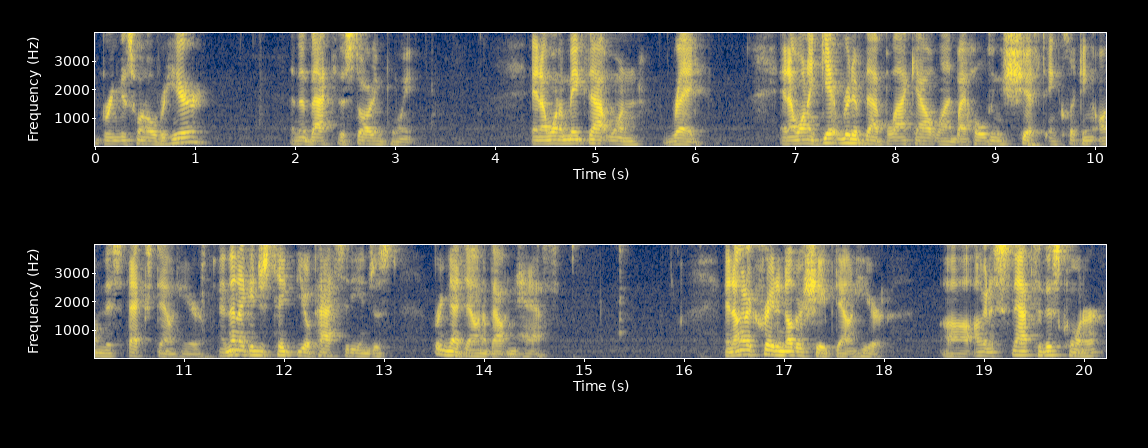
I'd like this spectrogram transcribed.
Bring this one over here and then back to the starting point. And I want to make that one red. And I want to get rid of that black outline by holding shift and clicking on this X down here. And then I can just take the opacity and just bring that down about in half. And I'm going to create another shape down here. Uh, I'm going to snap to this corner,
